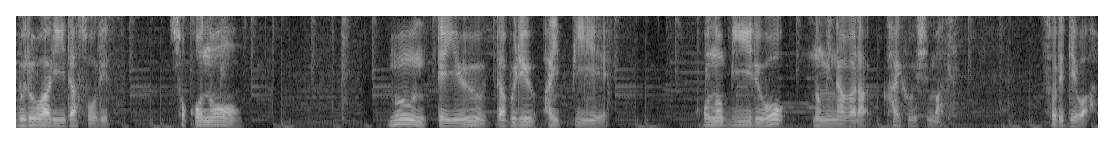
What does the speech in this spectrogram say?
ブルワリーだそうです。そこのムーンっていう WIPA このビールを飲みながら開封します。それでは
